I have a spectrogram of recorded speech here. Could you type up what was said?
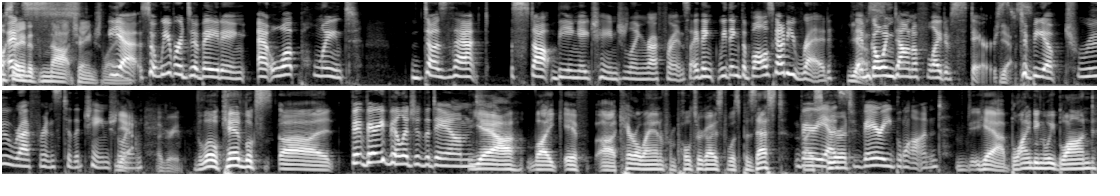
I'm saying it's not changeling. Yeah. So we were debating at what point does that stop being a changeling reference? I think we think the ball's got to be red Yes. and going down a flight of stairs Yes. to be a true reference to the Yeah, changeling. agreed. The little kid looks uh very Village of the Damned. yeah, like if uh Carol Anne from Poltergeist was possessed Very by a spirit. yes, very blonde. Yeah, blindingly blonde.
